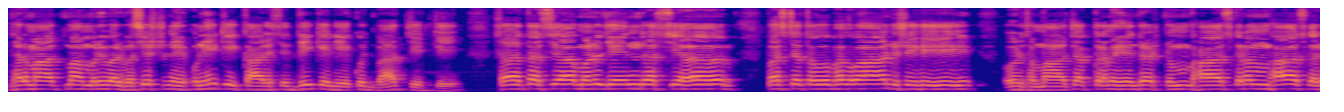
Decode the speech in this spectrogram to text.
धर्मात्मा मुनिवर वशिष्ठ ने उन्हीं की कार्य सिद्धि के लिए कुछ बातचीत की। स तस् मनुजेन्द्र से पश्चतो भगवान ऋषि। ऊर्धमा चक्र में दृष्टुम भास्कर भास्कर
